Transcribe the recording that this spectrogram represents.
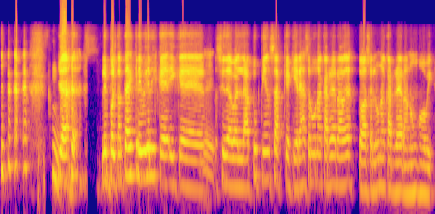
ya. Lo importante es escribir y que, y que si de verdad tú piensas que quieres hacer una carrera de esto, hacerle una carrera, no un hobby.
